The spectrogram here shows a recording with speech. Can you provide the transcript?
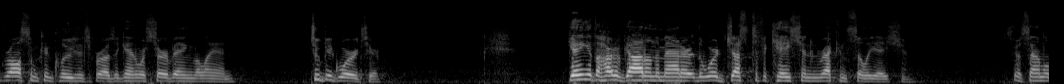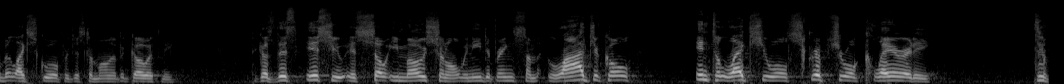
draw some conclusions for us. Again, we're surveying the land. Two big words here. Getting at the heart of God on the matter, the word justification and reconciliation. It's going to sound a little bit like school for just a moment, but go with me. Because this issue is so emotional, we need to bring some logical, intellectual, scriptural clarity to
